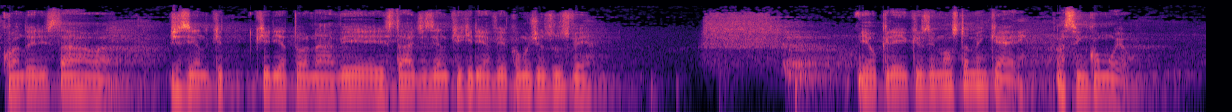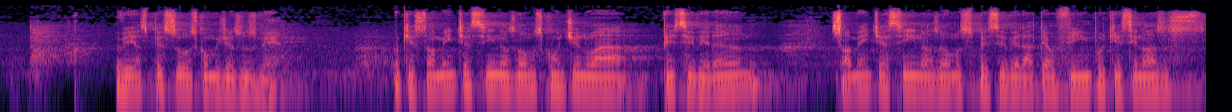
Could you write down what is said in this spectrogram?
Quando ele estava dizendo que queria tornar a ver, ele estava dizendo que queria ver como Jesus vê. E eu creio que os irmãos também querem, assim como eu. Ver as pessoas como Jesus vê. Porque somente assim nós vamos continuar perseverando, somente assim nós vamos perseverar até o fim, porque se nós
